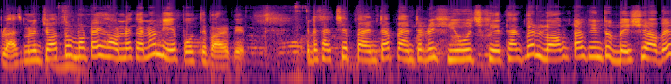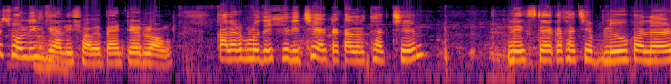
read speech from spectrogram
প্লাস মানে যত মোটাই হও না কেন নিয়ে পড়তে পারবে। এটা থাকছে প্যান্টটা প্যান্টের হিউজ খেয়ে থাকবে। লংটাও কিন্তু বেশি হবে। চল্লিশ বিয়াল্লিশ হবে প্যান্টের লং কালারগুলো দেখিয়ে দিচ্ছি। একটা কালার থাকছে নেক্সট একটা থাকছে ব্লু কালার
